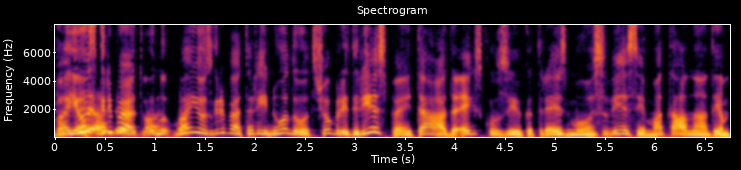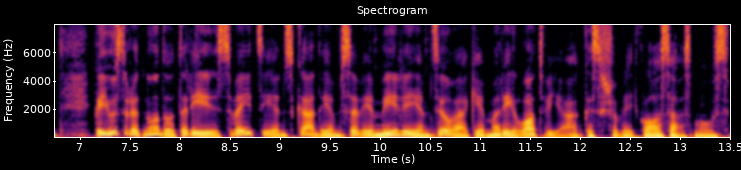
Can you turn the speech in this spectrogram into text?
Vai jūs, Jā, gribētu, un, vai jūs gribētu arī nodot, šobrīd ir iespēja tāda ekskluzīva, katreiz mūsu viesiem attālinātiem, ka jūs varat nodot arī sveicienus kādiem saviem mīļajiem cilvēkiem arī Latvijā, kas šobrīd klausās mūs?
